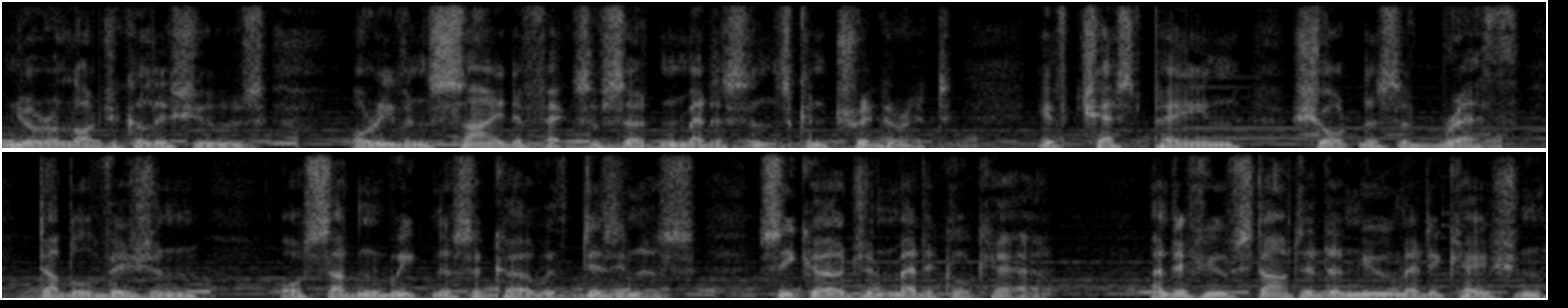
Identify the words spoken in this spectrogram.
neurological issues, or even side effects of certain medicines can trigger it. If chest pain, shortness of breath, double vision, or sudden weakness occur with dizziness, seek urgent medical care. And if you've started a new medication,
